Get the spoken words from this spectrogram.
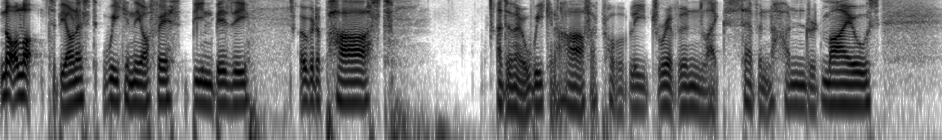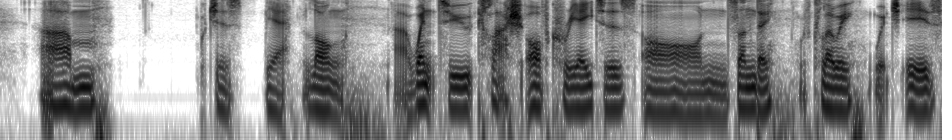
not a lot, to be honest. Week in the office, been busy over the past I don't know, a week and a half, I've probably driven like 700 miles, um, which is, yeah, long. Uh, went to Clash of Creators on Sunday with Chloe, which is,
